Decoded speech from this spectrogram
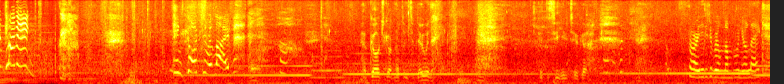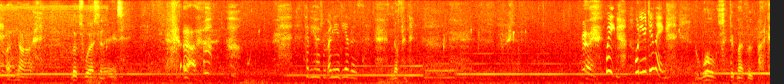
Coming! Thank God you're alive. Now, God's got nothing to do with it. It's good to see you two, girl. Sorry, they did a real number on your leg. Oh, no, looks worse than it is. Have you heard from any of the others? Nothing. Wait, what are you doing? The wolves took my food pack.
